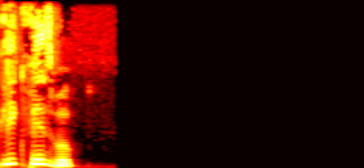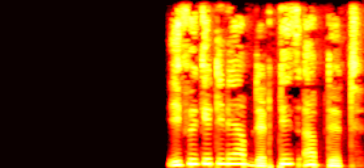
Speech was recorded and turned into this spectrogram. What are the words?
Click Facebook. If you get any update, please update.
